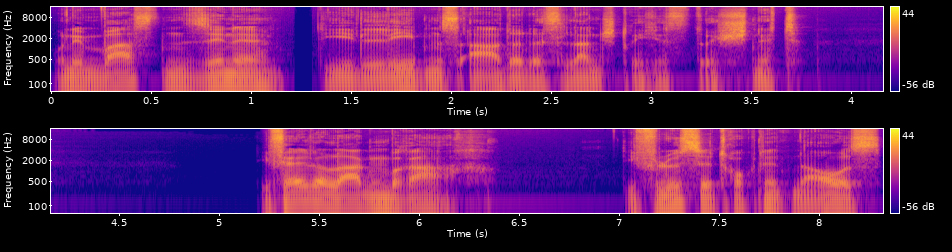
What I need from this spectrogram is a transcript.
und im wahrsten Sinne die Lebensader des Landstriches durchschnitt. Die Felder lagen brach, die Flüsse trockneten aus,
